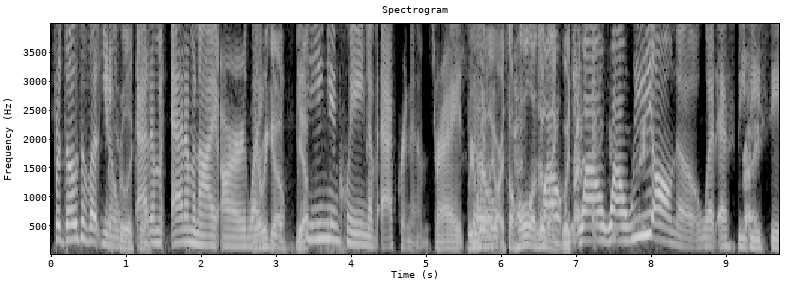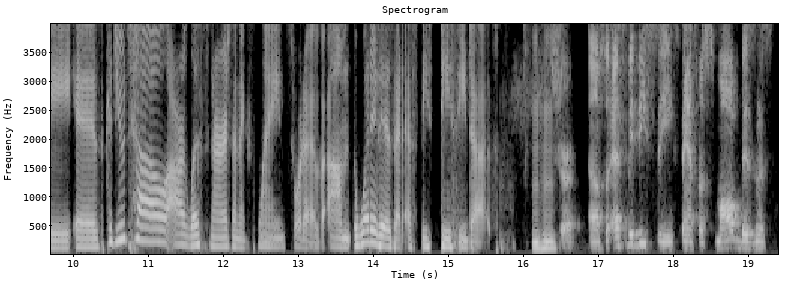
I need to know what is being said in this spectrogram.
for those of us, you That's know, really cool. Adam, Adam, and I are like we go. Yep. king and queen of acronyms, right? We really are. It's a whole other while, language. While while we all know what SBDC is, could you tell our listeners and explain sort of um, what it is that SBDC does? Mm-hmm. Sure. Um, so SBDC stands for Small Business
